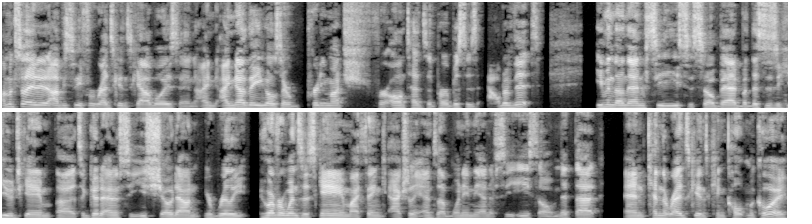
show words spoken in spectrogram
I'm excited, obviously, for Redskins Cowboys, and I I know the Eagles are pretty much, for all intents and purposes, out of it even though the NFC East is so bad, but this is a huge game. Uh, it's a good NFC East showdown. You're really whoever wins this game, I think, actually ends up winning the NFC East. I'll admit that. And can the Redskins, can Colt McCoy,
